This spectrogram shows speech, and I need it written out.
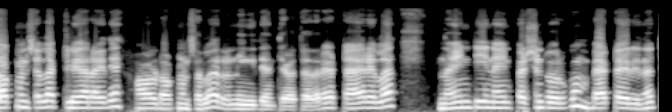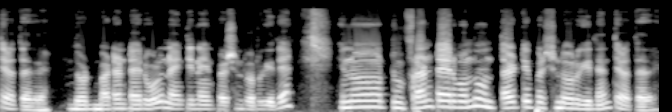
ಡಾಕ್ಯುಮೆಂಟ್ಸ್ ಎಲ್ಲ ಕ್ಲಿಯರ್ ಆಗಿದೆ. ಆಲ್ ಡಾಕ್ಯುಮೆಂಟ್ಸ್ ಎಲ್ಲ ರನ್ನಿಂಗ್ ಇದೆ ಅಂತ ಹೇಳ್ತಾ ಇದಾರೆ. ಟೈರ್ ಎಲ್ಲ ನೈಂಟಿ ನೈನ್ ಪರ್ಸೆಂಟ್ ವರೆಗೂ ಬ್ಯಾಕ್ ಟೈರ್ ಇದೆ ಅಂತ ಹೇಳ್ತಾ ಇದ್ದಾರೆ. ದೊಡ್ಡ ಬಟನ್ ಟೈರ್ಗಳು ನೈಂಟಿ ನೈನ್ ಪರ್ಸೆಂಟ್ವರೆಗೂ ಇದೆ. ಇನ್ನು ಫ್ರಂಟ್ ಟೈರ್ ಬಂದು ಒಂದು ತರ್ಟಿ ಪರ್ಸೆಂಟ್ ವರೆಗೂ ಇದೆ ಅಂತ ಹೇಳ್ತಾ ಇದ್ದಾರೆ.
